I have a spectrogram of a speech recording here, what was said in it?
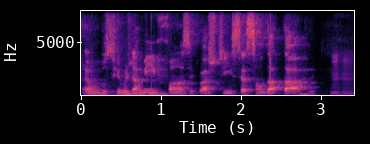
É um dos filmes da minha infância, que eu assisti em sessão da tarde. Uhum.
